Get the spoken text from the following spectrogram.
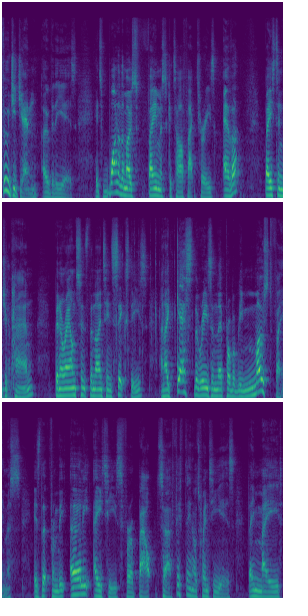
Fujigen over the years. It's one of the most famous guitar factories ever, based in Japan, been around since the 1960s, and I guess the reason they're probably most famous is that from the early 80s for about uh, 15 or 20 years, they made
